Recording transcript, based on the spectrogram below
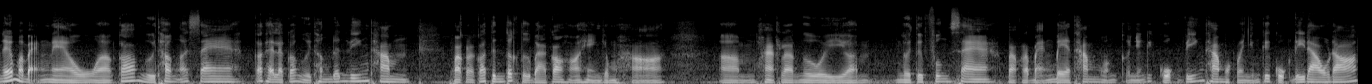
nếu mà bạn nào ờ, có người thân ở xa có thể là có người thân đến viếng thăm hoặc là có tin tức từ bà con họ hàng dòng họ um, hoặc là người um, người từ phương xa hoặc là bạn bè thăm hoặc những cái cuộc viếng thăm hoặc là những cái cuộc đi đâu đó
